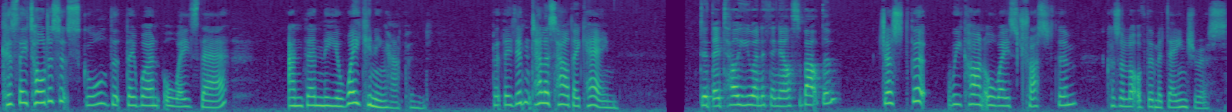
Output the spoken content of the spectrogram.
because they told us at school that they weren't always there and then the awakening happened but they didn't tell us how they came Did they tell you anything else about them? just that we can't always trust them because a lot of them are dangerous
